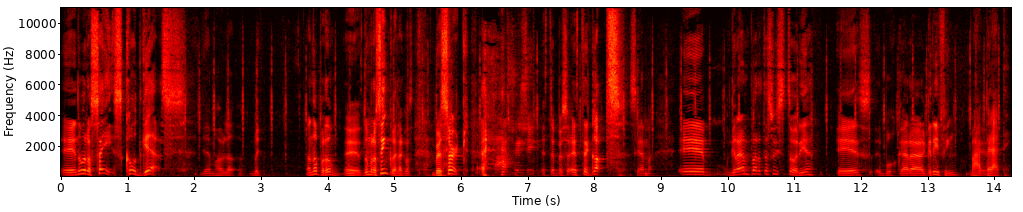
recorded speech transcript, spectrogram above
Eh, número 6, Code Geass. Ya hemos hablado. Ah, no, perdón. Eh, número 5 es la cosa. Berserk. Este, Berser- este Guts se llama. Eh, gran parte de su historia es buscar a Griffin. Va, que- espérate.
